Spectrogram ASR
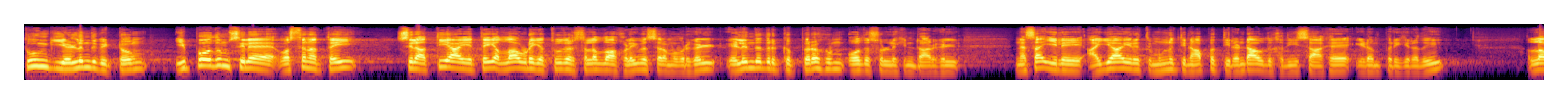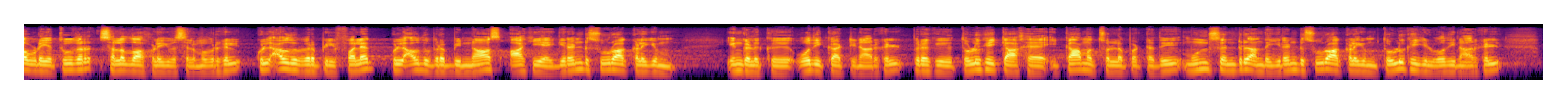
தூங்கி எழுந்து விட்டோம் இப்போதும் சில வசனத்தை சில அத்தியாயத்தை அல்லாவுடைய தூதர் ஸல்லல்லாஹு அலைஹி அவர்கள் எழுந்ததற்கு பிறகும் ஓத சொல்லுகின்றார்கள். நசாயிலே ஐயாயிரத்தி முன்னூற்றி நாற்பத்தி இரண்டாவது ஹதீஸாக இடம்பெறுகிறது அல்லாஹ்வுடைய தூதர் ஸல்லல்லாஹு அலைஹி அவர்கள் குல் அவுது பிறப்பில் ஃபலக் குல் அவுது பிறப்பின் நாஸ் ஆகிய இரண்டு சூறாக்களையும் எங்களுக்கு ஓதி காட்டினார்கள் பிறகு தொழுகைக்காக இக்காமத் சொல்லப்பட்டது. முன் சென்று அந்த இரண்டு சூறாக்களையும் தொழுகையில் ஓதினார்கள்.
